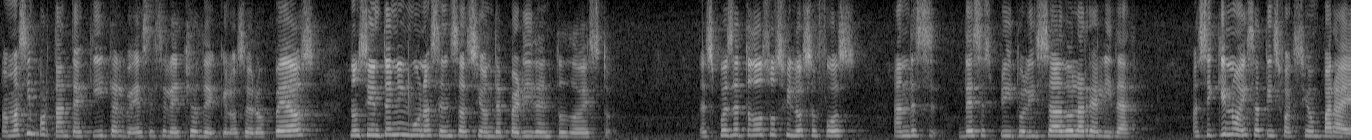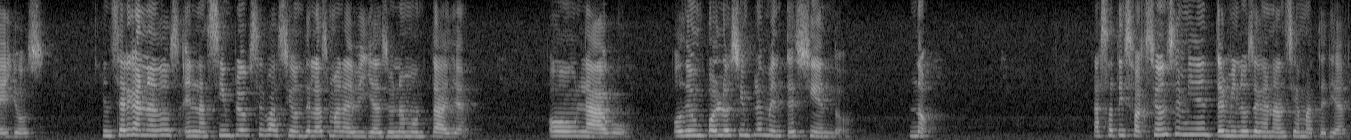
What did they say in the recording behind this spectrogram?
Lo más importante aquí tal vez es el hecho de que los europeos no siente ninguna sensación de pérdida en todo esto. Después de todos sus filósofos han desespiritualizado la realidad, así que no hay satisfacción para ellos en ser ganados en la simple observación de las maravillas de una montaña, o un lago, o de un pueblo simplemente siendo. No. La satisfacción se mide en términos de ganancia material,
